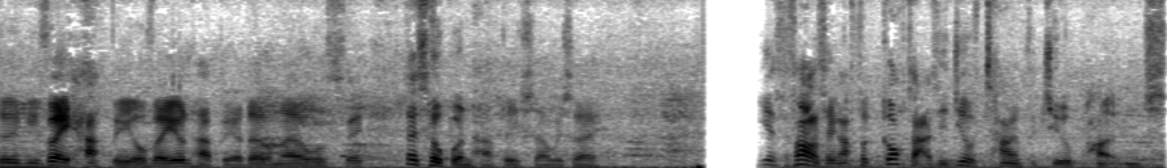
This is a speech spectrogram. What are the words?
So he'd be very happy or very unhappy. I don't know. We'll see. Let's hope unhappy, shall we say? Yes, the final thing, I forgot actually, do have time for two pints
